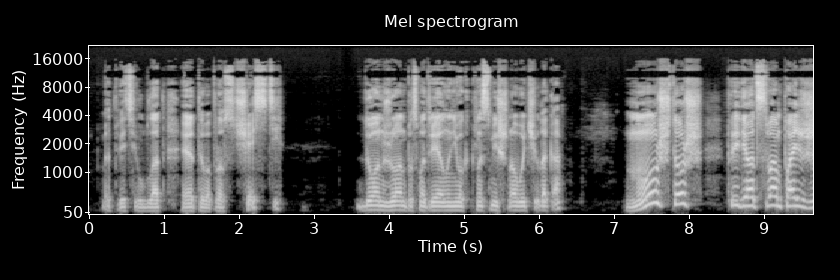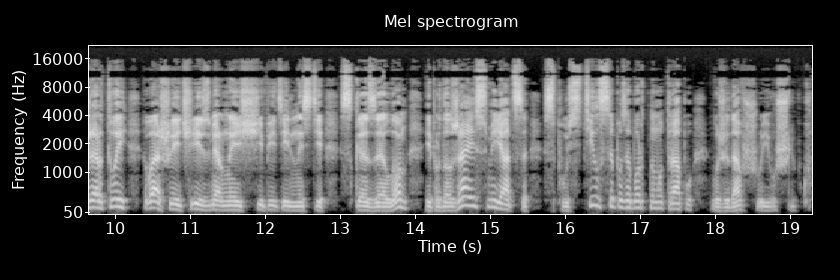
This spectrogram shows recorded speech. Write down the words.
— ответил Блад, — это вопрос чести. Дон Жуан посмотрел на него, как на смешного чудака. — Ну что ж, придется вам пасть жертвой вашей чрезмерной щепетильности, — сказал он, и, продолжая смеяться, спустился по забортному трапу в ожидавшую его шлюпку.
